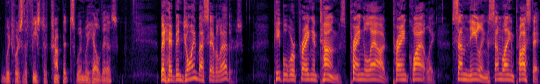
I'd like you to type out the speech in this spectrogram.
which was the Feast of Trumpets when we held this but had been joined by several others. People were praying in tongues, praying aloud, praying quietly, some kneeling, some laying prostrate.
